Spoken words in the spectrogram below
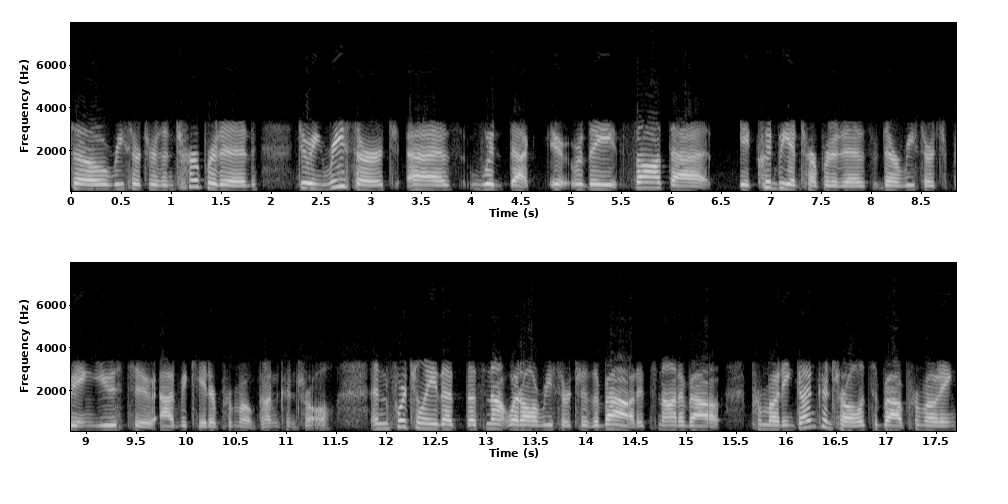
So researchers interpreted doing research as would that, or they thought that it could be interpreted as their research being used to advocate or promote gun control. And unfortunately, that, that's not what all research is about. It's not about promoting gun control, it's about promoting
